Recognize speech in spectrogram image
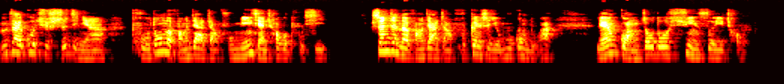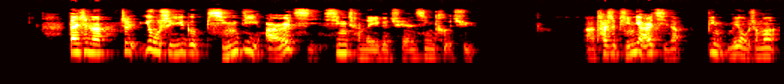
那么在过去十几年啊。浦东的房价涨幅明显超过浦西，深圳的房价涨幅更是有目共睹啊，连广州都逊色一筹。但是呢，这又是一个平地而起新城的一个全新特区啊，它是平地而起的，并没有什么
